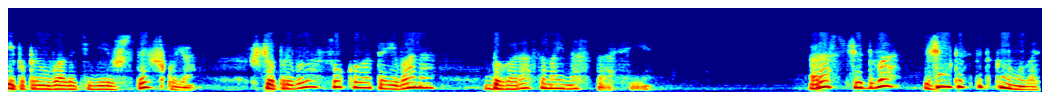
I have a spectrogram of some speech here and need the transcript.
і попрямували тією ж стежкою, що привела Сокола та Івана до Гарасима і Настасії. Раз чи два жінка спіткнулась.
